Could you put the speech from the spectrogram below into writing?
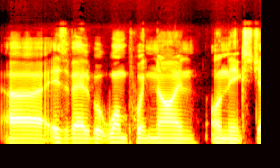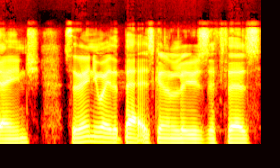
uh, is available at 1.9 on the exchange. So the only way the bet is going to lose if there's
